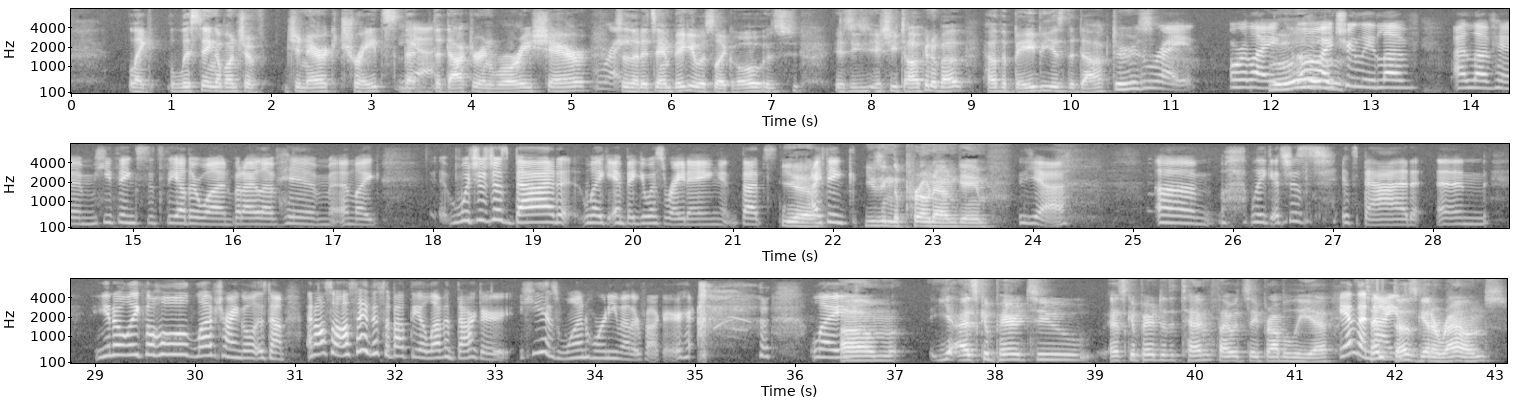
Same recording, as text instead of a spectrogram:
like listing a bunch of generic traits that Yeah. the doctor and Rory share Right. so that it's ambiguous like oh is is he is she talking about how the baby is the doctor's? Right. Or like, Whoa. oh, I truly love I love him. He thinks it's the other one, but I love him and like which is just bad like ambiguous writing. That's Yeah. I think using the pronoun game. yeah. Um like it's just it's bad and you know like the whole love triangle is dumb. And also I'll say this about the 11th doctor. He is one horny motherfucker. like Um yeah, as compared to as compared to the 10th, I would say probably yeah. And the 10th ninth. does get around,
